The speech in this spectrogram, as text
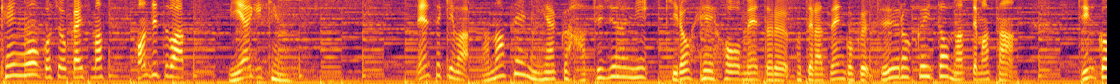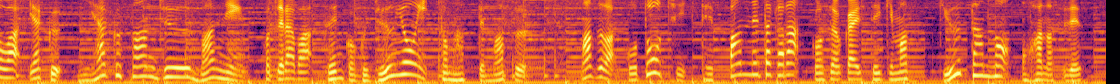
県をご紹介します。本日は宮城県。面積は7282キロ平方メートル。こちら全国16位となってました。人口は約230万人。こちらは全国14位となってます。まずはご当地鉄板ネタからご紹介していきます。牛タンのお話です。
